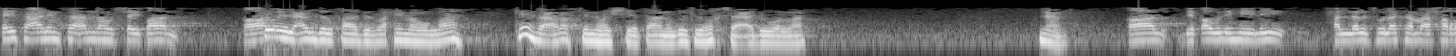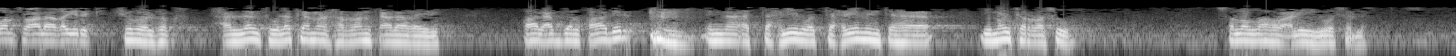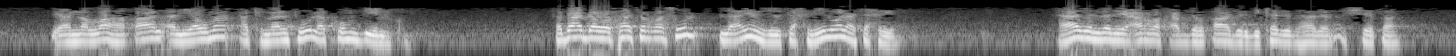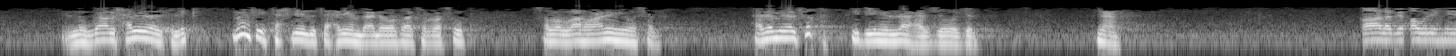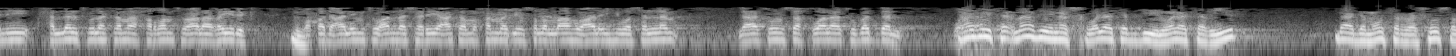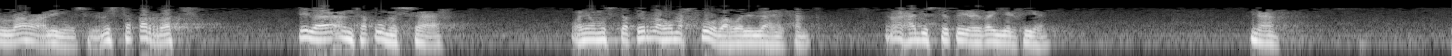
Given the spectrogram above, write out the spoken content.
كيف علمت أنه الشيطان؟ قال سئل عبد القادر رحمه الله كيف عرفت أنه الشيطان؟ وقلت له اخسى عدو الله. نعم. قال بقوله لي حللت لك ما حرمت على غيرك. شوف الفقه. حللت لك ما حرمت على غيرك. قال عبد القادر إن التحليل والتحريم انتهى بموت الرسول صلى الله عليه وسلم. لأن الله قال اليوم أكملت لكم دينكم. فبعد وفاة الرسول لا ينزل تحليل ولا تحريم. هذا الذي عرف عبد القادر بكذب هذا الشيطان إنه قال حللت لك ما في تحليل وتحريم بعد وفاة الرسول. صلى الله عليه وسلم. هذا من الفقه في دين الله عز وجل. نعم. قال بقوله لي حللت لك ما حرمت على غيرك وقد علمت أن شريعة محمد صلى الله عليه وسلم لا تنسخ ولا تبدل. ما في ما في نسخ ولا تبديل ولا تغيير بعد موت الرسول صلى الله عليه وسلم. استقرت إلى أن تقوم الساعة. وهي مستقرة ومحفوظة ولله الحمد. ما أحد يستطيع يغير فيها. نعم.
